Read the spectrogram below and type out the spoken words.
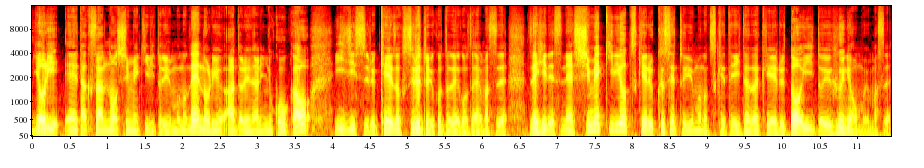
より、えー、たくさんの締め切りというもので、ノリアドレナリンの効果を維持する、継続するということでございます。ぜひですね、締め切りをつける癖というものをつけていただけるといいというふうに思います。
